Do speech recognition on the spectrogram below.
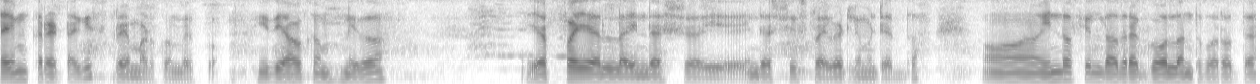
ಟೈಮ್ ಕರೆಕ್ಟಾಗಿ ಸ್ಪ್ರೇ ಮಾಡ್ಕೊಬೇಕು. ಇದು ಯಾವ ಕಂಪ್ನಿದು? F I L industry industries private ಲಿಮಿಟೆಡ್ದು ಇಂಡೋಫಿಲ್ದಾದರೆ ಗೋಲ್ ಅಂತ ಬರುತ್ತೆ.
